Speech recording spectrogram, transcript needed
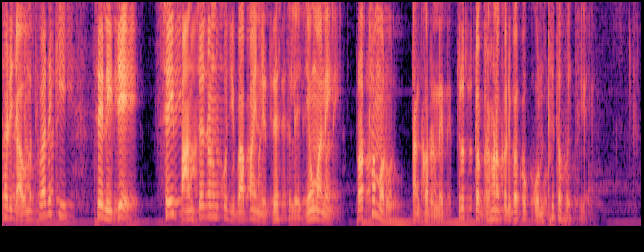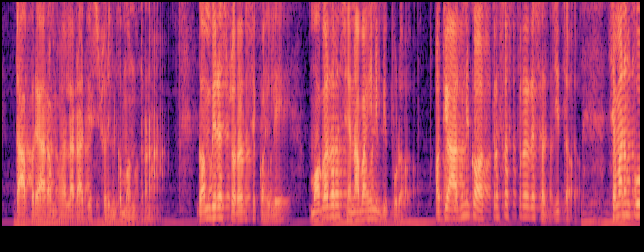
ଛାଡ଼ି ଯାଉନଥିବା ଦେଖି ସେ ନିଜେ ସେଇ ପାଞ୍ଚ ଜଣଙ୍କୁ ଯିବା ପାଇଁ ନିର୍ଦ୍ଦେଶ ଦେଲେ ଯେଉଁମାନେ ପ୍ରଥମରୁ ତାଙ୍କର ନେତୃତ୍ୱ ଗ୍ରହଣ କରିବାକୁ କୁଣ୍ଠିତ ହୋଇଥିଲେ। ତାପରେ ଆରମ୍ଭ ହେଲା ରାଜେଶ୍ୱରୀଙ୍କ ମନ୍ତ୍ରଣା। ଗମ୍ଭୀର ସ୍ୱରରେ ସେ କହିଲେ ମଗଧର ସେନାବାହିନୀ ବିପୁଳ ଅତି ଆଧୁନିକ ଅସ୍ତ୍ରଶସ୍ତ୍ରରେ ସଜ୍ଜିତ। ସେମାନଙ୍କୁ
